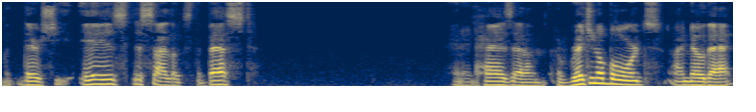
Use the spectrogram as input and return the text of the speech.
But there she is. This side looks the best. And it has um, original boards. I know that.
